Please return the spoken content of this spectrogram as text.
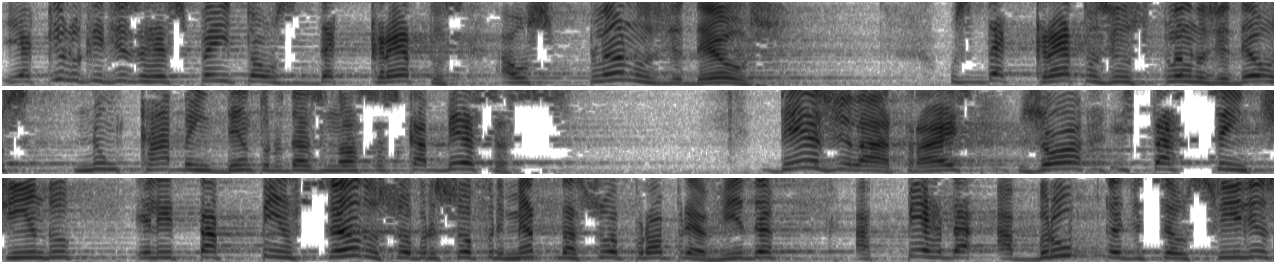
E aquilo que diz respeito aos decretos, aos planos de Deus, os decretos e os planos de Deus não cabem dentro das nossas cabeças. Desde lá atrás, Jó está sentindo, ele está pensando sobre o sofrimento da sua própria vida, a perda abrupta de seus filhos,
